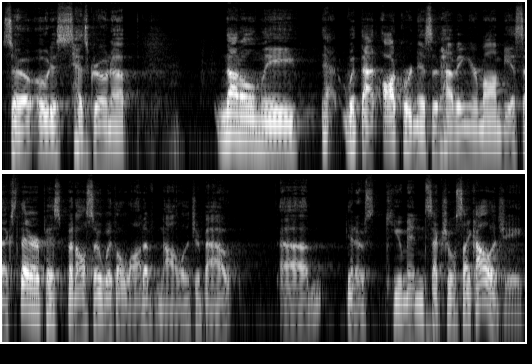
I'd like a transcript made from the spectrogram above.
So Otis has grown up not only with that awkwardness of having your mom be a sex therapist, but also with a lot of knowledge about, uh, you know, human sexual psychology.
